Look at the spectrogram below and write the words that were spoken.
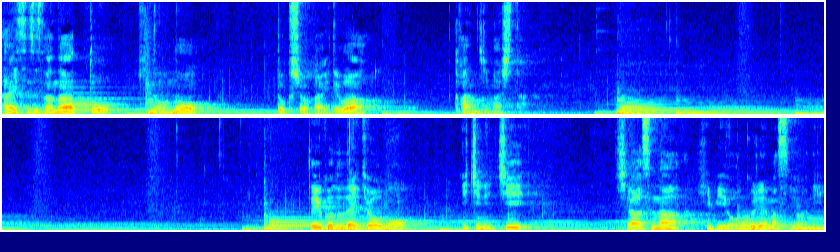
大切だなと昨日の読書会では感じました。ということで今日も一日幸せな日々を送れますように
